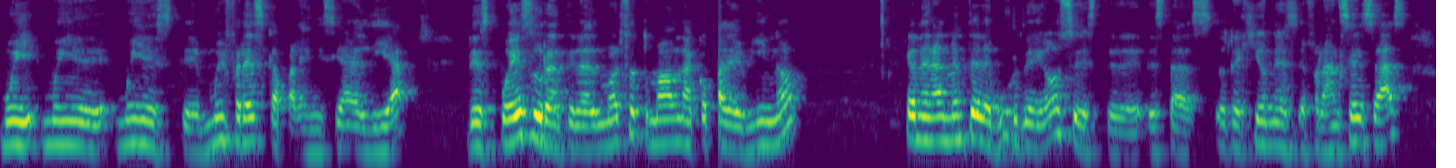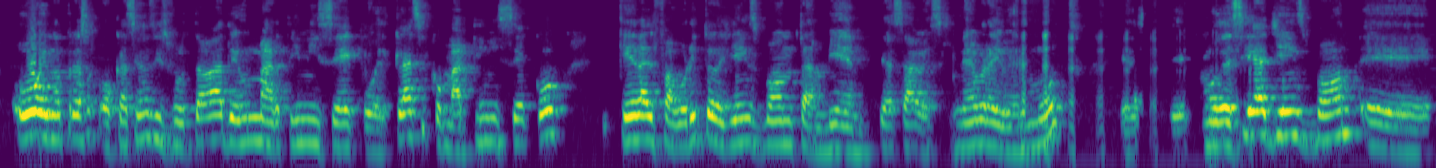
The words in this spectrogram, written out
muy, muy, muy, este, muy fresca para iniciar el día. Después, durante el almuerzo, tomaba una copa de vino generalmente de Burdeos, este, de, estas regiones francesas, o en otras ocasiones disfrutaba de un martini seco, el clásico martini seco, que era el favorito de James Bond también, ya sabes, Ginebra y Vermouth. Este, como decía James Bond, eh,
